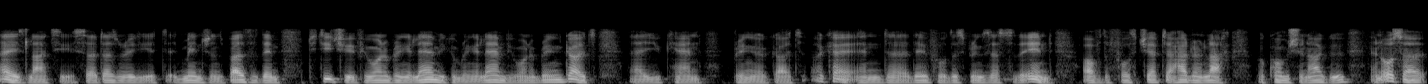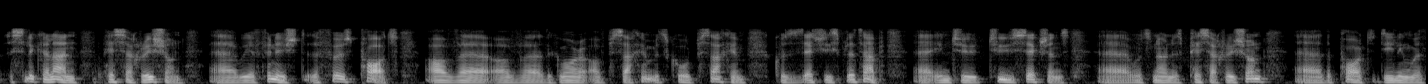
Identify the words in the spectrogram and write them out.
A's laiti. So it doesn't really, it, it mentions both of them to teach you. If you want to bring a lamb, you can bring a lamb. If you want to bring a goat, uh, you can bring a goat. Okay, and uh, therefore this brings us to the end of the fourth chapter, Hadran Lach, Makom Shenahagu, and also Slikalan Pesach Rishon. Uh, we have finished the first part of uh, of uh, the Gemara of Pesachim. It's called Pesachim because it's actually split up uh, into two sections. Uh, what's known as Pesach Rishon, the part dealing with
